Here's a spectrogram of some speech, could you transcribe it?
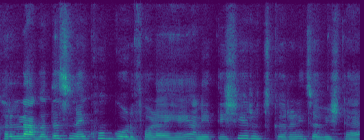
खरं लागतच नाही. खूप गोड फळ आहे हे आणि अतिशय रुचकर आणि चविष्ट आहे.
